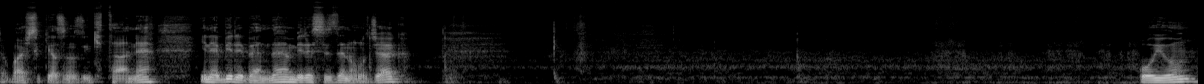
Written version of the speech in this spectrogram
Ya başlık yazınız iki tane. Yine biri benden biri sizden olacak. Oyun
